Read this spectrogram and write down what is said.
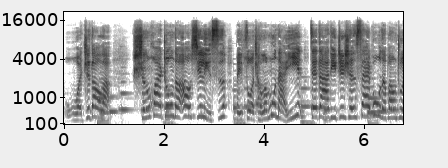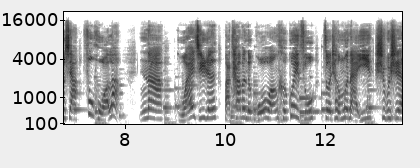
我知道了。神话中的奥西里斯被做成了木乃伊，在大地之神塞布的帮助下复活了。那古埃及人把他们的国王和贵族做成木乃伊，是不是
